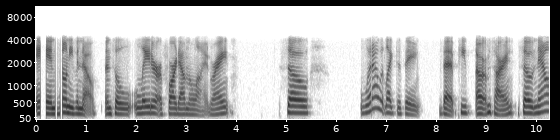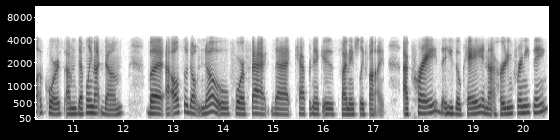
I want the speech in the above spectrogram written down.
and we don't even know until later or far down the line, right? So, what I would like to think that people oh, uh, I'm sorry. So now of course I'm definitely not dumb, but I also don't know for a fact that Kaepernick is financially fine. I pray that he's okay and not hurting for anything,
